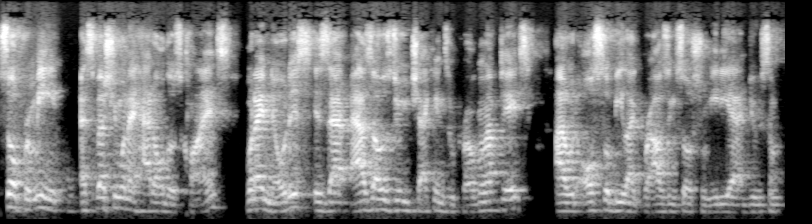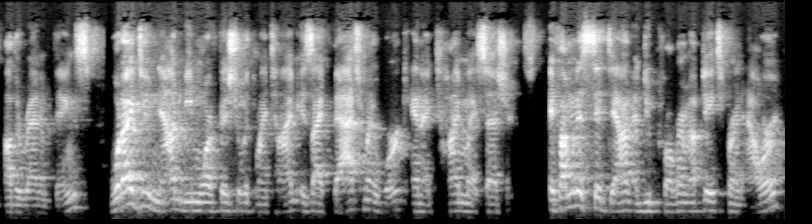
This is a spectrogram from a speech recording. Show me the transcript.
So for me, especially when I had all those clients, what I noticed is that as I was doing check-ins and program updates, I would also be like browsing social media and doing some other random things. What I do now to be more efficient with my time is I batch my work and I time my sessions. If I'm gonna sit down and do program updates for an hour,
